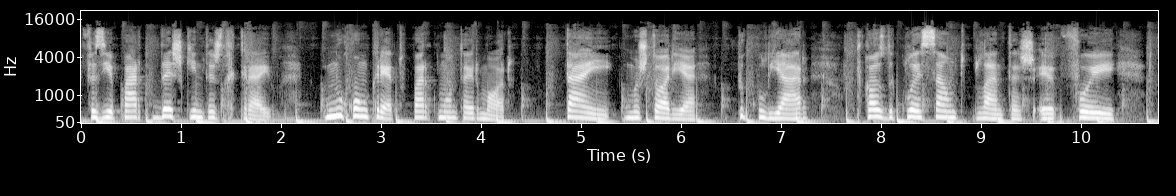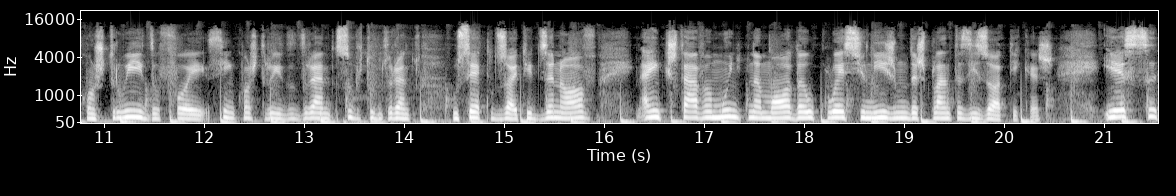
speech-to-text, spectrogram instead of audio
fazia parte das quintas de recreio. No concreto, o Parque Monteiro Mor tem uma história peculiar por causa da coleção de plantas. Eh, foi construído, foi sim construído durante, sobretudo durante o século XVIII e XIX, em que estava muito na moda o colecionismo das plantas exóticas. Esse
